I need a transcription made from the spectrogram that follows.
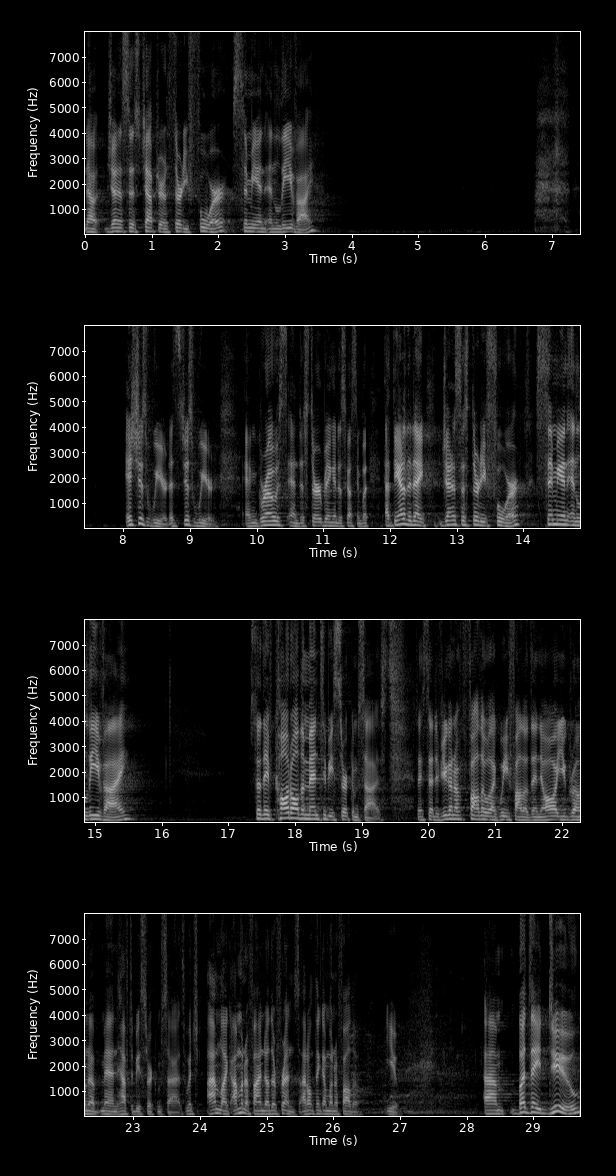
Now, Genesis chapter 34, Simeon and Levi. It's just weird. It's just weird and gross and disturbing and disgusting. But at the end of the day, Genesis 34, Simeon and Levi. So they've called all the men to be circumcised. They said, if you're gonna follow like we follow, then all you grown up men have to be circumcised, which I'm like, I'm gonna find other friends. I don't think I'm gonna follow you. Um, but they do,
